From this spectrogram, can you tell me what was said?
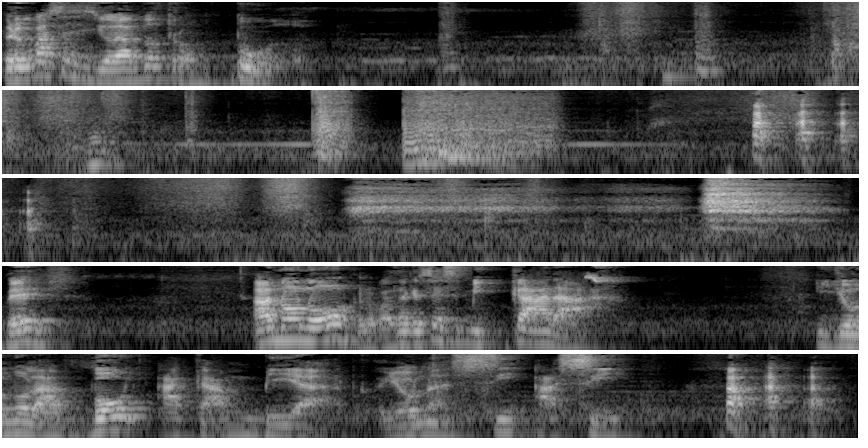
Pero ¿qué pasa si yo ando trompudo? ¿Ves? Ah, no, no, lo que pasa es que esa es mi cara. Y yo no la voy a cambiar, yo nací así.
